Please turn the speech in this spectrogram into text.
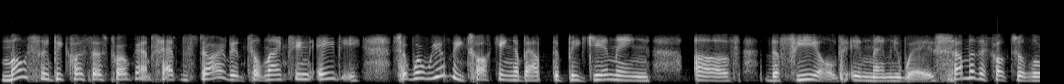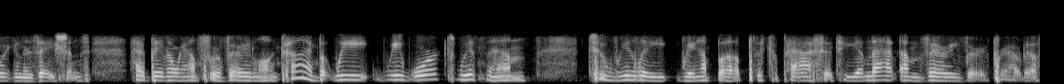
mostly because those programs hadn't started until 1980. So we're really talking about the beginning of the field in many ways. Some of the cultural organizations had been around for a very long time, but we we worked with them to really ramp up the capacity, and that I'm very, very proud of.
